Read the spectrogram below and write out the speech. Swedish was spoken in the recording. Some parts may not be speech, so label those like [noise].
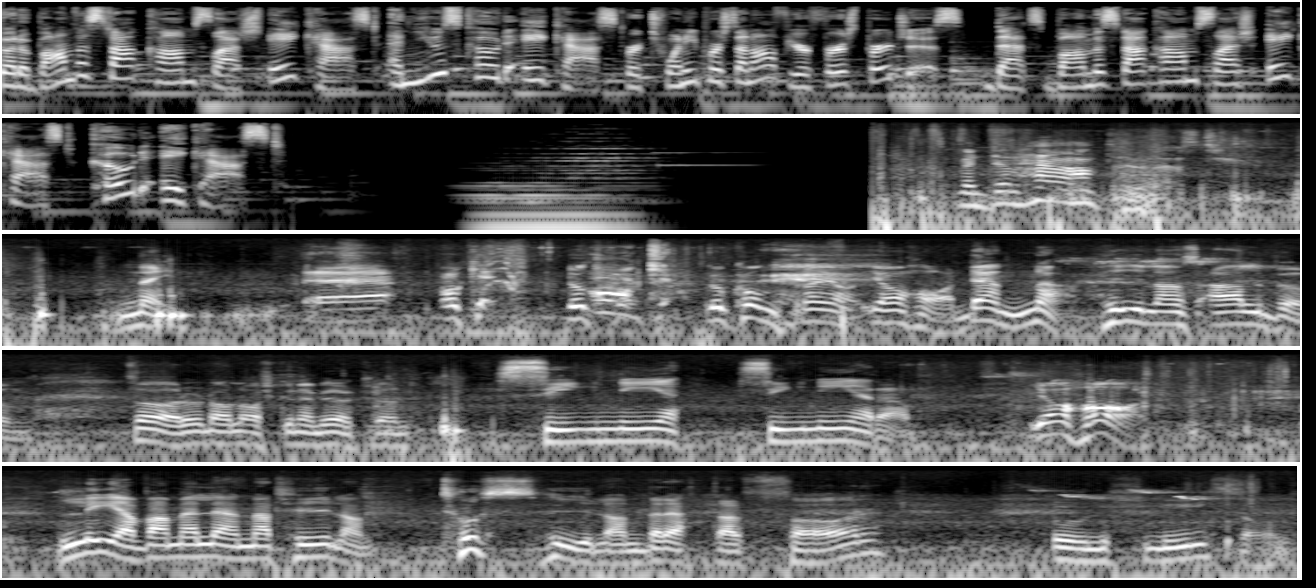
Go to bombas.com slash ACAST and use code ACAST for 20% off your first purchase. That's bombas.com slash ACAST, code ACAST. Men den här har inte du läst. Nej. Eh, Okej, då, då kontrar jag. Jag har denna. Hylands album. Förord av Lars-Gunnar Björklund. Signe, signerad. Jag har Leva med Lennart Hyland. Tuss Hyland berättar för Ulf Nilsson.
